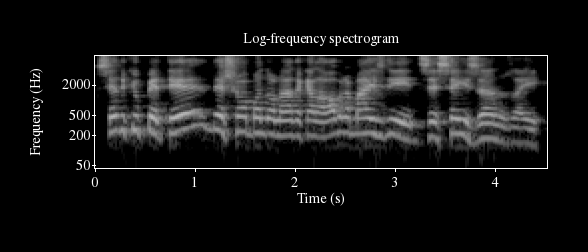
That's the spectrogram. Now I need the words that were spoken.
sendo que o PT deixou abandonada aquela obra há mais de 16 anos aí.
